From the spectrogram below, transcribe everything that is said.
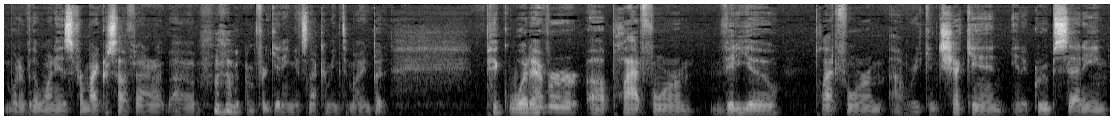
whatever the one is for Microsoft. I don't know. Uh, I'm forgetting. It's not coming to mind. But pick whatever uh, platform, video platform, uh, where you can check in in a group setting,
